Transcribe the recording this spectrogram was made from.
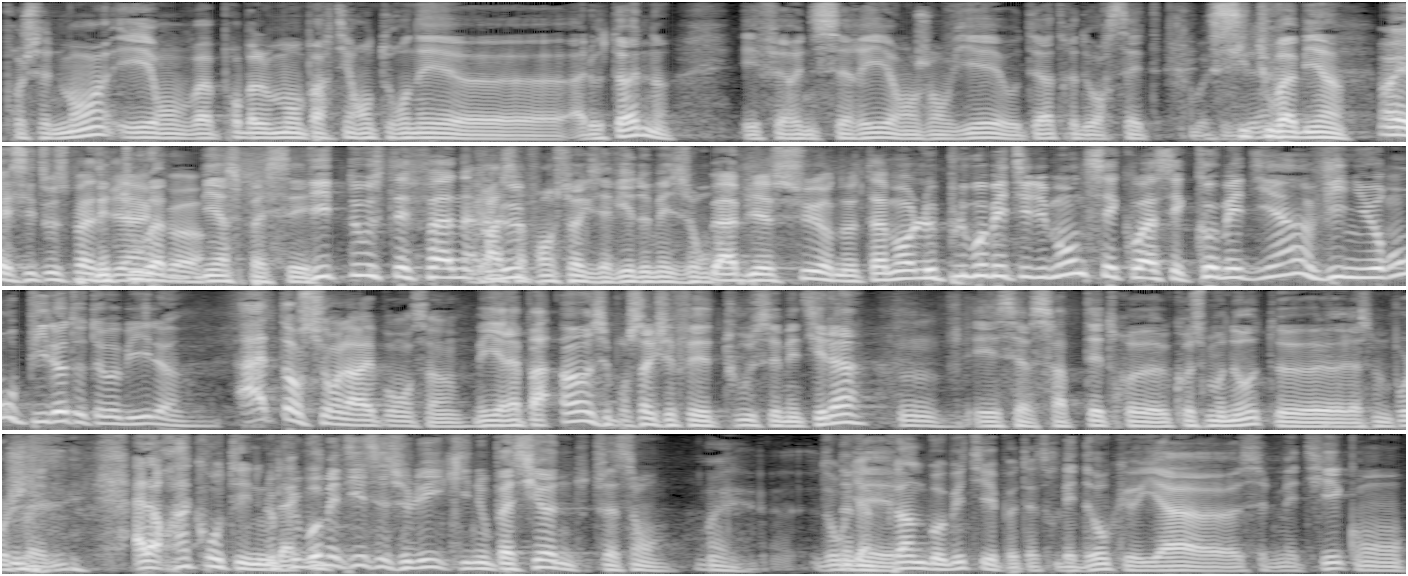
prochainement et on va probablement partir en tournée euh, à l'automne et faire une série en janvier au théâtre Édouard VII. si bien. tout va bien, Oui, si tout se passe mais bien. tout va bien se passer. Dites-nous Stéphane, Grâce le- à François-Xavier de Maison. Bah bien sûr, notamment. Le plus beau métier du monde, c'est quoi? C'est comédien, vigneron ou pilote automobile? Attention à la réponse. hein. Mais il n'y en a pas un, c'est pour ça que j'ai fait tous ces métiers-là. Hmm. Et ça sera peut-être euh, cosmonaute euh, la semaine prochaine. Alors racontez-nous. le là, plus beau il- métier, c'est celui qui nous passionne, de toute façon. Ouais. Donc il y a mais- plein de beaux métiers peut-être. Mais donc, il y a, euh, c'est le métier qu'on,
